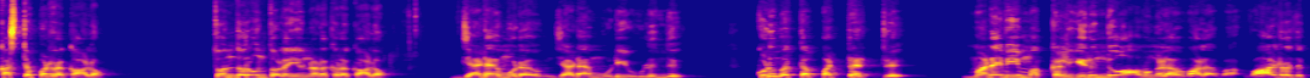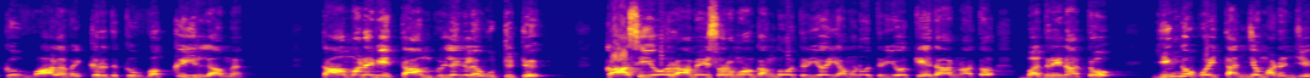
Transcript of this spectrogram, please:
கஷ்டப்படுற காலம் தொந்தரவும் தொலையும் நடக்கிற காலம் ஜட முட ஜட முடி உளுந்து குடும்பத்தை பற்றற்று மனைவி மக்கள் இருந்தும் அவங்கள வாழ வா- வாழ்றதுக்கு வாழ வைக்கிறதுக்கு வக்கு இல்லாமல் தாம் மனைவி தாம் பிள்ளைங்களை விட்டுட்டு காசியோ ராமேஸ்வரமோ கங்கோத்திரியோ யமுனோத்திரியோ கேதார்நாத்தோ பத்ரிநாத்தோ இங்கே போய் தஞ்சம் அடைஞ்சு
